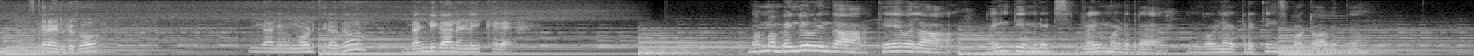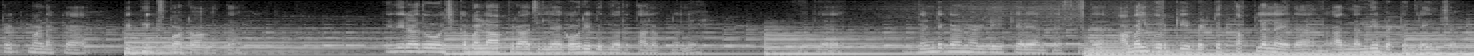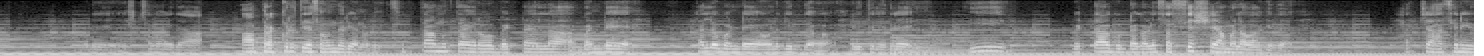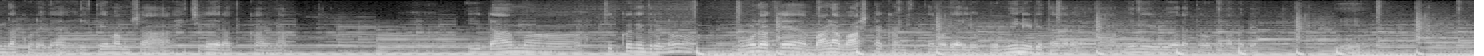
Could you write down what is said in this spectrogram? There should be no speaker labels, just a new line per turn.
ನಮಸ್ಕಾರ ಎಲ್ರಿಗೂ. ಈಗ ನೀವು ನೋಡ್ತಿರೋದು ದಂಡಿಗಾನಹಳ್ಳಿ ಕೆರೆ. ನಮ್ಮ ಬೆಂಗಳೂರಿಂದ ಕೇವಲ ನೈಂಟಿ ಮಿನಿಟ್ಸ್ ಡ್ರೈವ್ ಮಾಡಿದರೆ ನಿಮ್ಗೆ ಒಳ್ಳೆ ಟ್ರೆಕ್ಕಿಂಗ್ ಸ್ಪಾಟು ಆಗುತ್ತೆ. ಟ್ರಿಪ್ ಮಾಡೋಕ್ಕೆ ಪಿಕ್ನಿಕ್ ಸ್ಪಾಟು ಆಗುತ್ತೆ. ಇದಿರೋದು ಚಿಕ್ಕಬಳ್ಳಾಪುರ ಜಿಲ್ಲೆಯ ಗೌರಿಬಿದನೂರು ತಾಲೂಕಿನಲ್ಲಿ. ದಂಡಗನಹಳ್ಳಿ ಕೆರೆ ಅಂತ ಹೆಸರಿದೆ. ಅವಲ್ಗುರ್ಕಿ ಬೆಟ್ಟದ ತಪ್ಪಲೆಲ್ಲ ಇದೆ. ಅದು ನಂದಿ ಬೆಟ್ಟದ ರೇಂಜು ಎಷ್ಟು ಚೆನ್ನಾಗಿದೆ ಆ- ಪ್ರಕೃತಿಯ ಸೌಂದರ್ಯ ನೋಡಿ. ಸುತ್ತಮುತ್ತ ಇರೋ ಬೆಟ್ಟ ಎಲ್ಲ ಬಂಡೆ, ಕಲ್ಲು ಬಂಡೆ ಒಣಗಿದ್ದ ರೀತಿಯಲ್ಲಿದ್ದರೆ ಈ ಬೆಟ್ಟ ಗುಡ್ಡಗಳು ಸಸ್ಯಶ್ಯಾಮಲವಾಗಿದೆ. ಹಚ್ಚ ಹಸಿರಿನಿಂದ ಕೂಡಿದೆ. ಇಲ್ಲಿ ತೇವಾಂಶ ಹೆಚ್ಚಿಗೆ ಇರೋದಕ್ಕೆ ಕಾರಣ. ಈ ಡ್ಯಾಮ್ ಚಿಕ್ಕದಿದ್ರೂ ನೋಡೋಕ್ಕೆ ಭಾಳ ವಾಸ್ಟಾಗಿ ಕಾಣಿಸುತ್ತೆ. ನೋಡಿ, ಅಲ್ಲಿ ಒಬ್ಬರು ಮೀನು ಹಿಡಿತಾ ಇದ್ದಾರೆ ಮೀನು ಹಿಡಿಯೋರ ಹೋಗೋಣ ಬನ್ನಿ.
